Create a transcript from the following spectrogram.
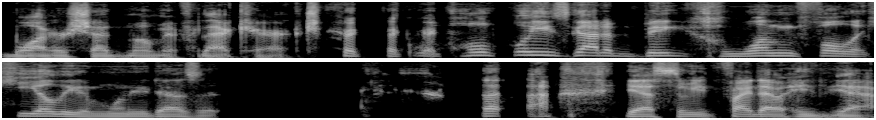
watershed moment for that character. Hopefully, he's got a big lung full of helium when he does it. yeah, so we find out he yeah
